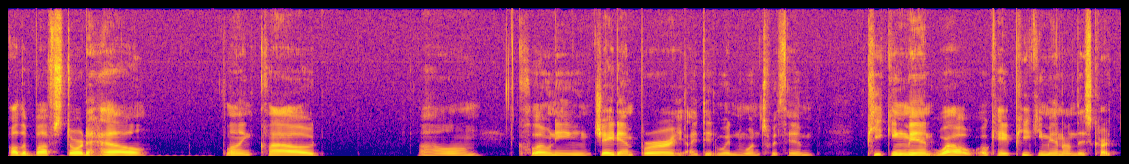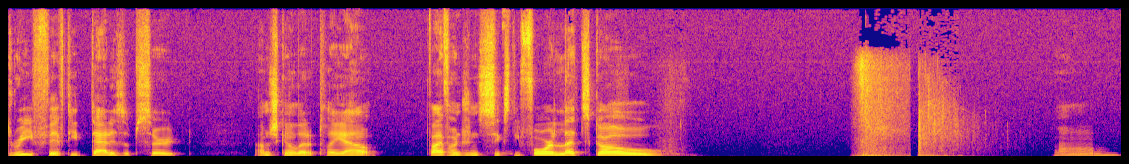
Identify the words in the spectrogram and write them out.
all the buffs: Door to Hell, Flying Cloud, um, cloning, Jade Emperor. I did win once with him. Peking Man. Wow. Okay, Peking Man on this card, 350. That is absurd. I'm just gonna let it play out. 564. Let's go. Um.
